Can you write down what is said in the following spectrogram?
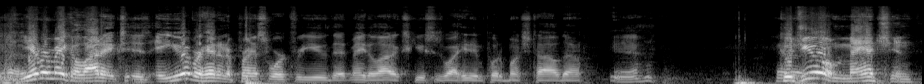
You ever make a lot of? ex- Is you ever had an apprentice work for you that made a lot of excuses why he didn't put a bunch of tile down? Yeah. Could uh, you imagine?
